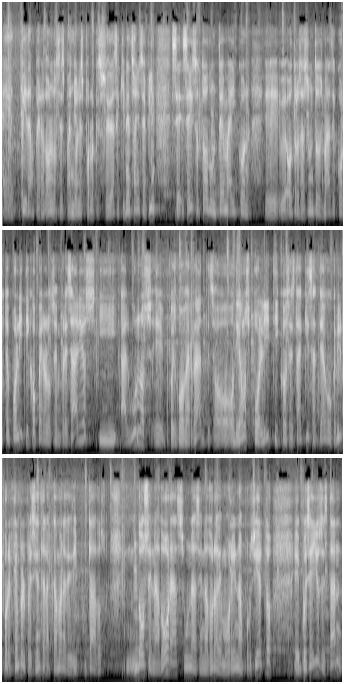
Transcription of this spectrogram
eh, pidan perdón los españoles por lo que sucedió hace 500 años. En fin, se, hizo todo un tema ahí con eh, otros asuntos más de corte político, pero los empresarios y algunos eh, pues gobernantes o, digamos políticos, está aquí Santiago Grill, por ejemplo, el presidente de la Cámara de Diputados, dos senadoras, una senadora de Morena, por cierto, pues ellos están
